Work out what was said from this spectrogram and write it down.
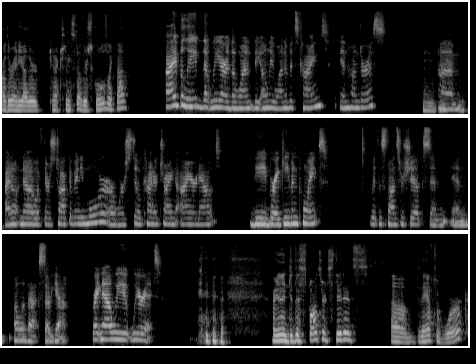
are there any other connections to other schools like that? I believe that we are the one, the only one of its kind in Honduras. Mhm. Um, I don't know if there's talk of any more, or we're still kind of trying to iron out the break even point with the sponsorships and, and all of that. So yeah, right now we, we're it. And then do the sponsored students, um, do they have to work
